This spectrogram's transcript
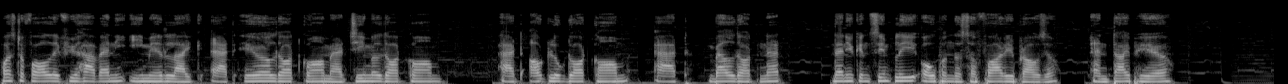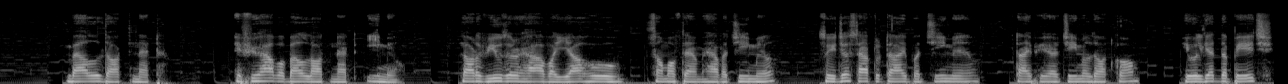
First of all if you have any email like at aol.com, at gmail.com, at outlook.com, at bell.net then you can simply open the Safari browser and type here bell.net if you have a bell.net email. A lot of users have a Yahoo, some of them have a Gmail. So you just have to type a Gmail type here gmail.com you will get the page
